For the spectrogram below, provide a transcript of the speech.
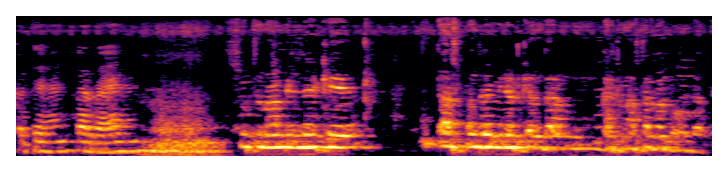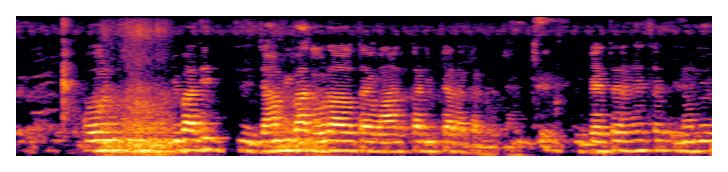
करते हैं कर रहे हैं? सूचना मिलने के दस पंद्रह मिनट के अंदर हम घटनास्थल पर पहुँच जाते हैं। और विवादित जहाँ विवाद हो रहा होता है वहाँ का निपटारा कर देते हैं। बेहतर है सर इन्होंने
